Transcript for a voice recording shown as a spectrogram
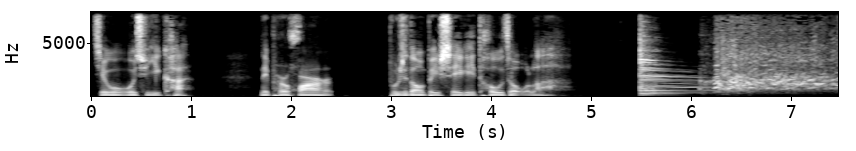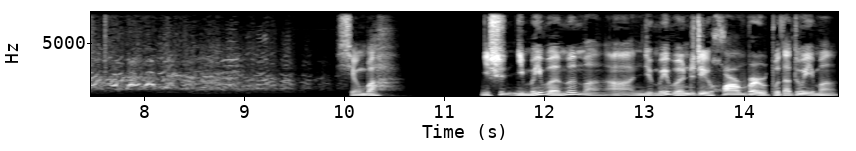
结果我过去一看，那盆花不知道被谁给偷走了。行吧。你是你没闻闻吗？啊，你就没闻着这个花味儿不大对吗？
